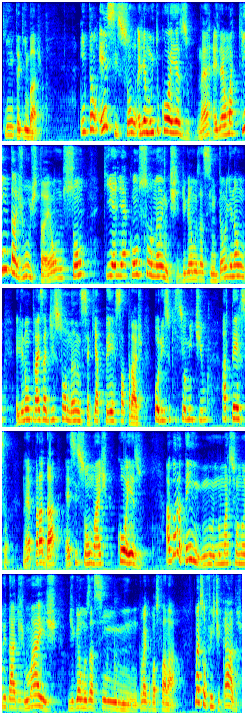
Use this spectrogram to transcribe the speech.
quinta aqui embaixo. Então esse som ele é muito coeso, né? Ele é uma quinta justa, é um som que ele é consonante, digamos assim. Então ele não, ele não traz a dissonância que a terça traz. Por isso que se omitiu a terça né, para dar esse som mais coeso. Agora tem numas sonoridades mais, digamos assim, como é que eu posso falar? Mais sofisticadas,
